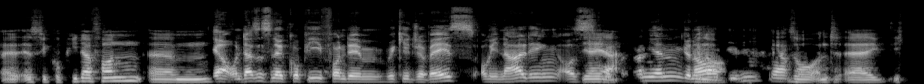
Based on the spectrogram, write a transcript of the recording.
äh, ist die Kopie davon. Ähm, ja, und das ist eine Kopie von dem Ricky Gervais Originalding aus ja, ja. Großbritannien, genau. genau. Mhm, ja. So, und äh, ich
